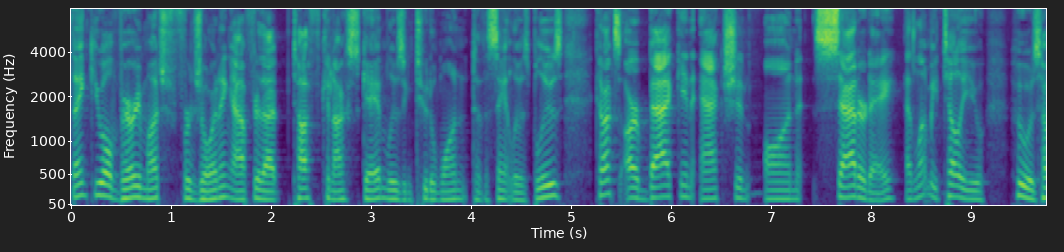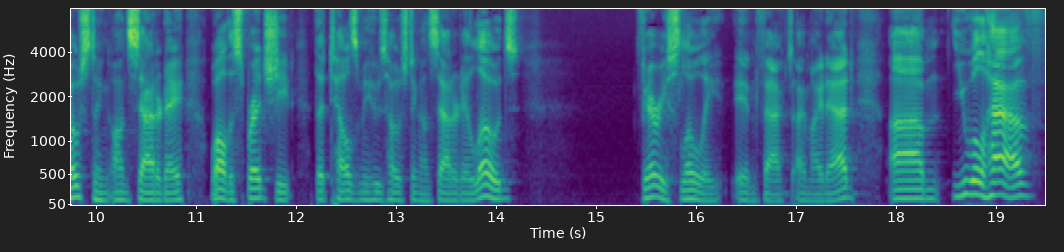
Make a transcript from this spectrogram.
Thank you all very much for joining after that tough Canucks game, losing two to one to the St. Louis Blues. Canucks are back in action on Saturday, and let me tell you who is hosting on Saturday. While the spreadsheet that tells me who's hosting on Saturday loads very slowly, in fact, I might add. Um, you will have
